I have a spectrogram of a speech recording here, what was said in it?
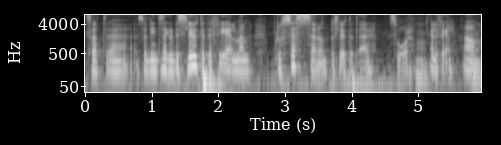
Så, att, eh, så det är inte säkert att beslutet är fel men processen runt beslutet är svår mm. eller fel. Ja. Mm.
